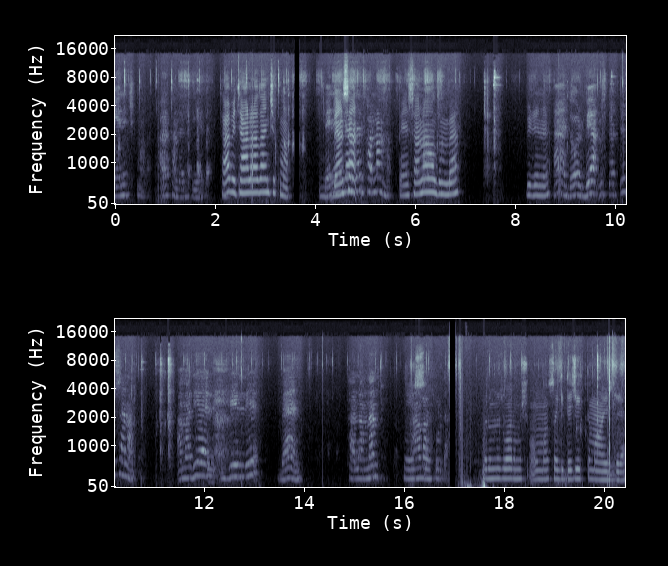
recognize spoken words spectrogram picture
yeni çıkmalar. Arkanda bir yerde. Tabi tarladan çıkma. Benim Ben sen- tarlam. Ben sana aldım be. Birini. Ha doğru bir 64'lüğü sen aldın. Ama diğer birliği ben. Tarlamdan tuttum. Ama Neyse. bak burada. Örümüz varmış. Olmazsa gidecektim A101'e.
